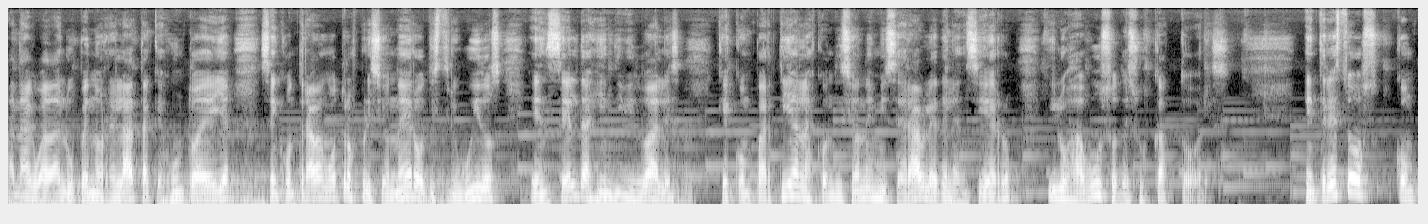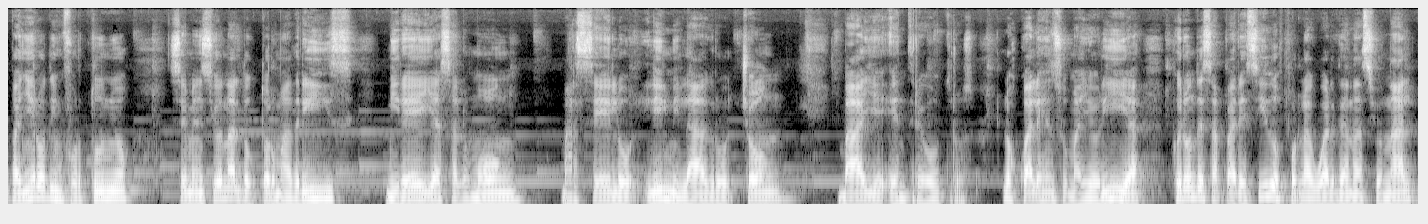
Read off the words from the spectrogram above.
Ana Guadalupe nos relata que junto a ella se encontraban otros prisioneros distribuidos en celdas individuales que compartían las condiciones miserables del encierro y los abusos de sus captores. Entre estos compañeros de infortunio se menciona al doctor Madrid, Mireya, Salomón, Marcelo, Lil Milagro, Chon, Valle, entre otros, los cuales en su mayoría fueron desaparecidos por la Guardia Nacional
